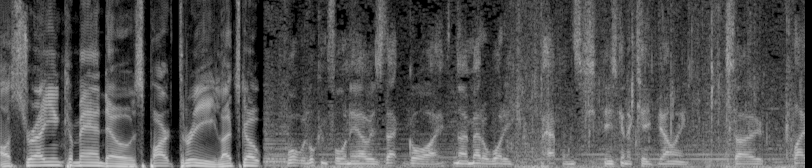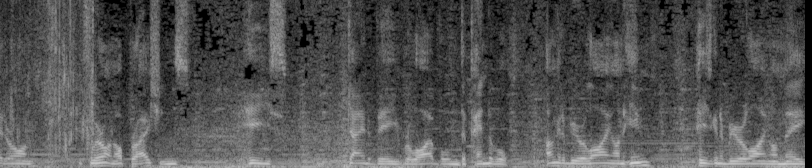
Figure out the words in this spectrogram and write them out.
Australian Commandos, Part 3. Let's go. What we're looking for now is that guy, no matter what he happens, he's going to keep going. So later on, if we're on operations, he's going to be reliable and dependable. I'm going to be relying on him. He's going to be relying on me.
